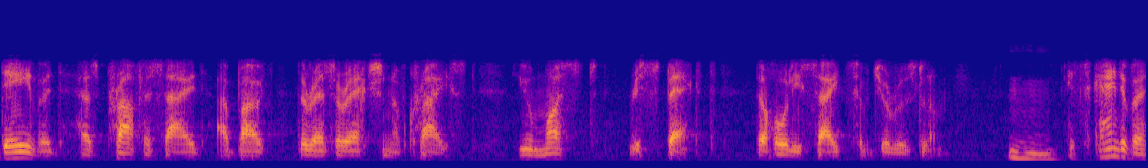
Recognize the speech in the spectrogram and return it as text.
David has prophesied about the resurrection of Christ. You must respect the holy sites of Jerusalem. Mm-hmm. It's kind of a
